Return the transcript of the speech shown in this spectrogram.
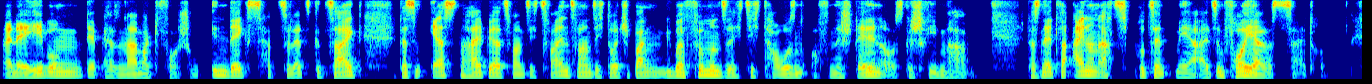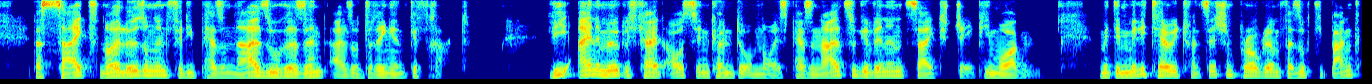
Eine Erhebung der Personalmarktforschung Index hat zuletzt gezeigt, dass im ersten Halbjahr 2022 deutsche Banken über 65.000 offene Stellen ausgeschrieben haben. Das sind etwa 81 Prozent mehr als im Vorjahreszeitraum. Das zeigt, neue Lösungen für die Personalsuche sind also dringend gefragt. Wie eine Möglichkeit aussehen könnte, um neues Personal zu gewinnen, zeigt JP Morgan. Mit dem Military Transition Program versucht die Bank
